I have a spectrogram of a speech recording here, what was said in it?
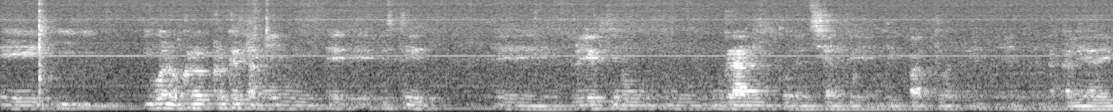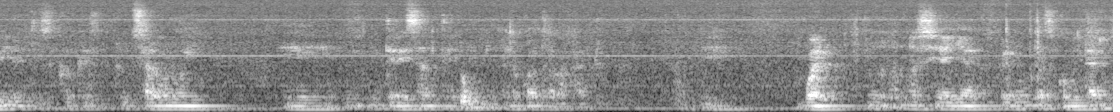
Y, bueno, creo, creo que también este proyecto tiene un, gran potencial de, impacto en, la calidad de vida, entonces creo que es, algo muy interesante en, lo cual trabajar. bueno, no, no sé si haya preguntas comentarios.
